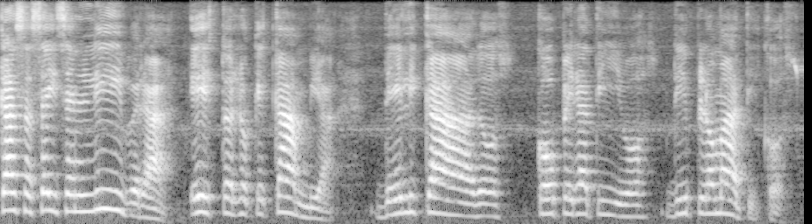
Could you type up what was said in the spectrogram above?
Casa 6 en Libra. Esto es lo que cambia. Delicados, cooperativos, diplomáticos.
